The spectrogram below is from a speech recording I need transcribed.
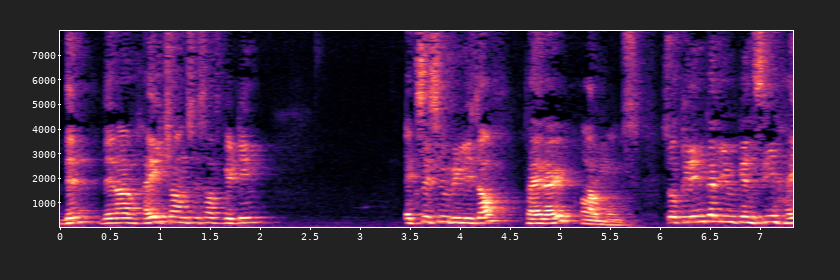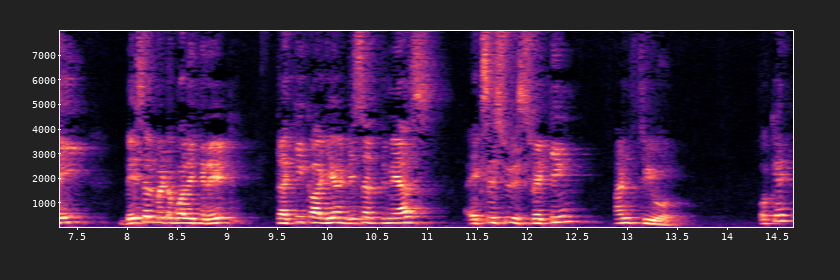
then there are high chances of getting excessive release of thyroid hormones. So clinically you can see high basal metabolic rate, tachycardia, dysarrhythmias, excessive sweating and fever. Okay.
